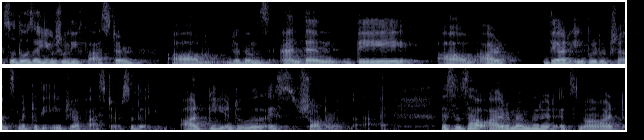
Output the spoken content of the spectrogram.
So those are usually faster um, rhythms, and then they um, are they are able to transmit to the atria faster. So the RP interval is shorter this is how I remember it. It's not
